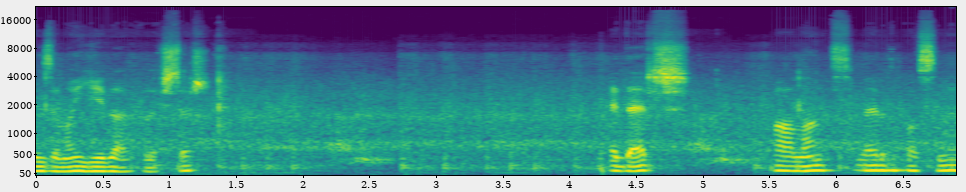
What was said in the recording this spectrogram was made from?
Benzema'yı 7 arkadaşlar. Eder. Haaland verdi pasını.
